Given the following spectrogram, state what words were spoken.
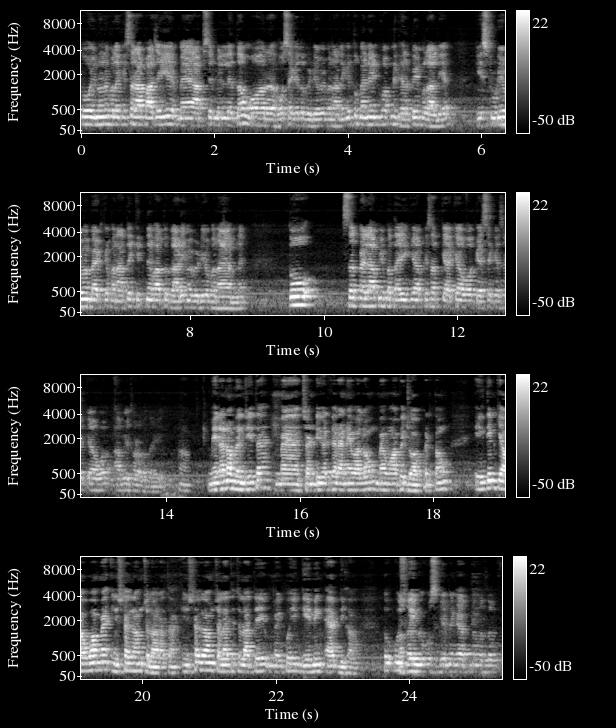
तो इन्होंने बोला कि सर आप आ जाइए मैं आपसे मिल लेता हूँ और हो सके तो वीडियो भी बना लेंगे। तो मैंने इनको अपने घर पे ही बुला लिया कि स्टूडियो में बैठ के बनाते कितने बार तो गाड़ी में वीडियो बनाया हमने। तो सर पहले आप ये बताइए कि आपके साथ क्या क्या हुआ कैसे कैसे क्या हुआ? आप ये थोड़ा बताइए। हाँ, मेरा नाम रंजीत है। मैं चंडीगढ़ का रहने वाला हूँ। मैं वहाँ पे जॉब करता हूँ। एक दिन क्या हुआ मैं इंस्टाग्राम चला रहा था। इंस्टाग्राम चलाते चलाते मेरे को एक गेमिंग ऐप दिखा। तो उस मतलब गेम... उस गेमिंग ऐप में मतलब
